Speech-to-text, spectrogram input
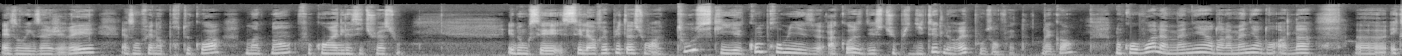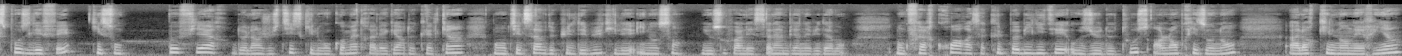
elles ont exagéré, elles ont fait n'importe quoi. Maintenant, faut qu'on règle la situation. Et donc c'est leur réputation à tous qui est compromise à cause des stupidités de leur épouse en fait. D'accord? Donc on voit la manière, dans la manière dont Allah euh, expose les faits, qui sont peu fiers de l'injustice qu'ils vont commettre à l'égard de quelqu'un dont ils savent depuis le début qu'il est innocent. Yusuf salam bien évidemment. Donc faire croire à sa culpabilité aux yeux de tous en l'emprisonnant alors qu'il n'en est rien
